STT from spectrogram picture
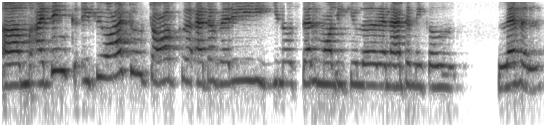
Um, I think if you are to talk at a very, you know, cell molecular anatomical level,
